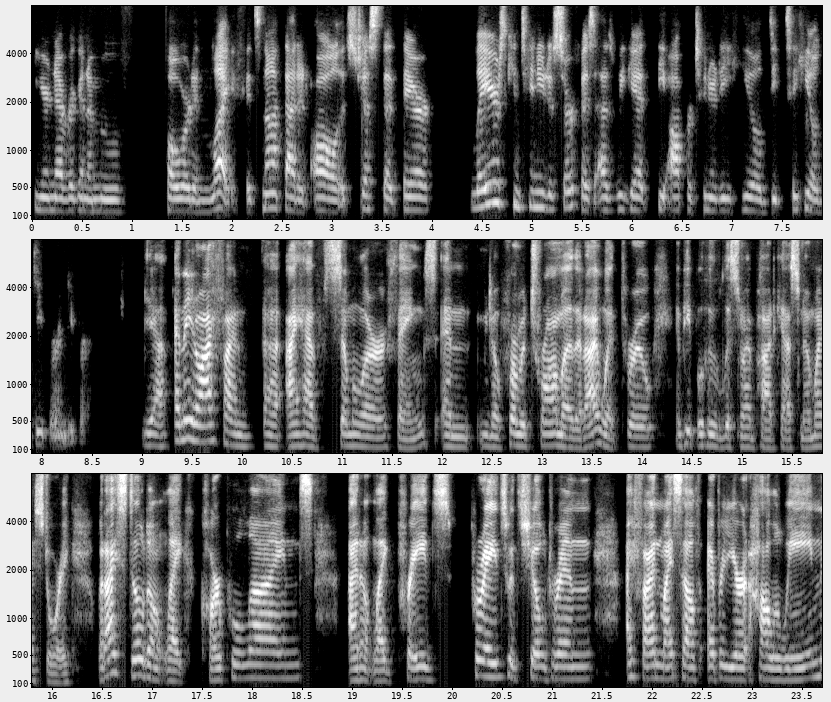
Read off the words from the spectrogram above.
you're never going to move forward in life. It's not that at all. It's just that their layers continue to surface as we get the opportunity heal to heal deeper and deeper. Yeah. And, you know, I find uh, I have similar things. And, you know, from a trauma that I went through, and people who listen to my podcast know my story, but I still don't like carpool lines. I don't like parades parades with children. I find myself every year at Halloween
